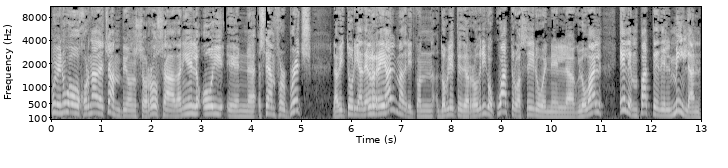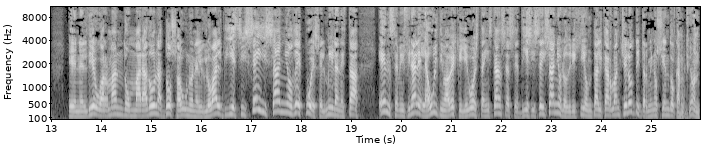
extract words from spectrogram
Muy bien, hubo jornada de Champions. Rosa, Daniel, hoy en eh, Stamford Bridge. La victoria del Real Madrid con doblete de Rodrigo, 4 a 0 en el eh, global. El empate del Milan en el Diego Armando Maradona, 2 a 1 en el global. 16 años después, el Milan está en semifinales. La última vez que llegó a esta instancia, hace 16 años, lo dirigía un tal Carlo Ancelotti y terminó siendo campeón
